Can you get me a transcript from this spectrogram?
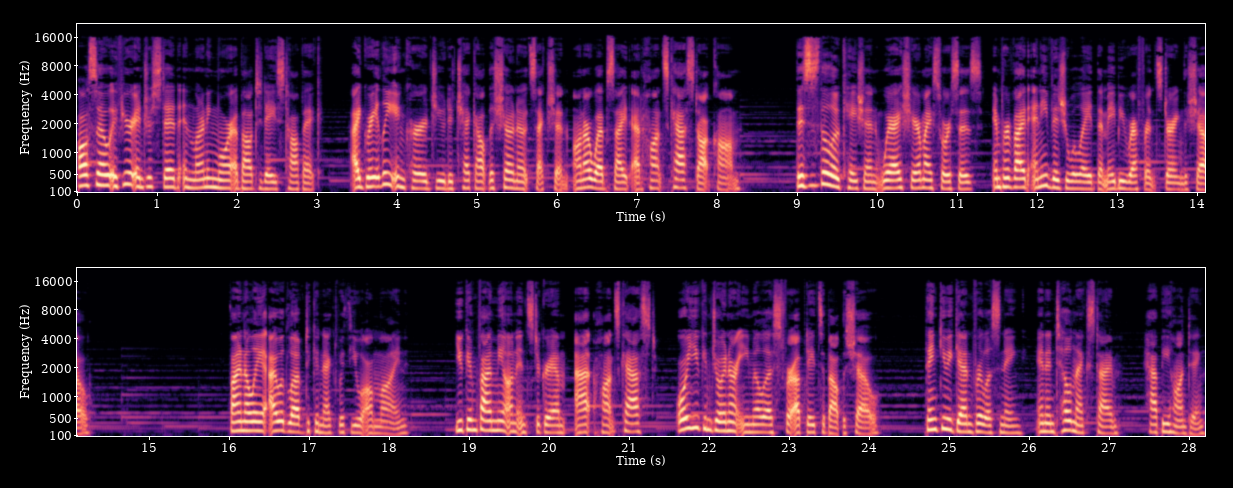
Also, if you're interested in learning more about today's topic, I greatly encourage you to check out the show notes section on our website at hauntscast.com. This is the location where I share my sources and provide any visual aid that may be referenced during the show. Finally, I would love to connect with you online. You can find me on Instagram at HauntsCast, or you can join our email list for updates about the show. Thank you again for listening, and until next time, happy haunting.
